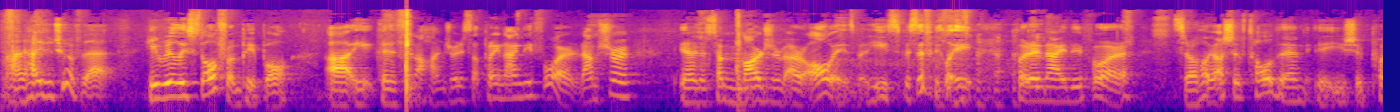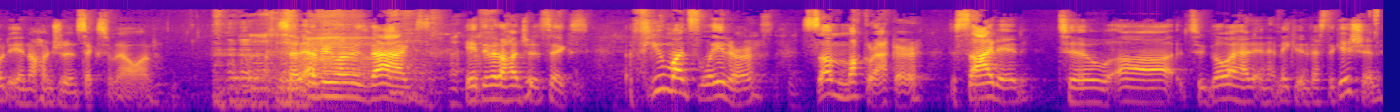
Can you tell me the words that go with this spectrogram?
How, how do you do tshuva for that? he really stole from people because uh, it said 100, he's putting 94. And I'm sure you know, there's some margin of error always, but he specifically put in 94. So Yashiv told him that you should put in 106 from now on. Said every one of his bags, he had to put 106. A few months later, some muckraker decided to uh, to go ahead and make an investigation.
